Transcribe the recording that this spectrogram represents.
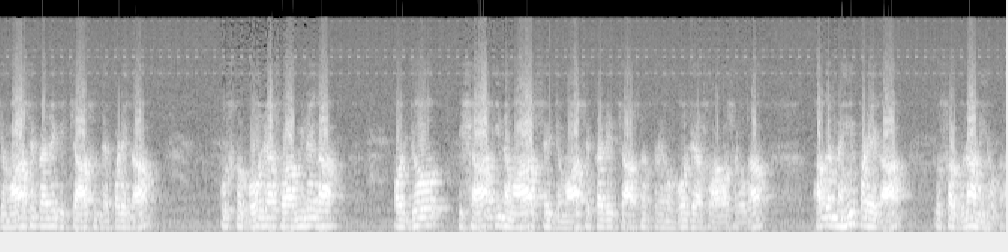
جماعت سے پہلے کی چار سنتے پڑھے گا اس کو بہت زیادہ سواب ملے گا اور جو عشاء کی نماز سے جماعت سے پہلے چار سنت پڑھے گا بہت زیادہ سواب حاصل ہوگا۔ اگر نہیں پڑھے گا تو اس پر گناہ نہیں ہوگا۔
